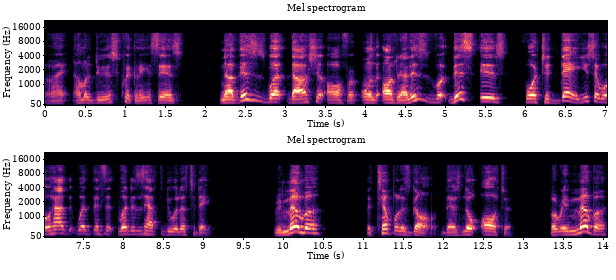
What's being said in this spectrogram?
All right, I'm gonna do this quickly. It says, Now this is what thou shalt offer on the altar. Now, this is what this is for today. You say, Well, how what does it, what does this have to do with us today? Remember the temple is gone. There's no altar. But remember,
